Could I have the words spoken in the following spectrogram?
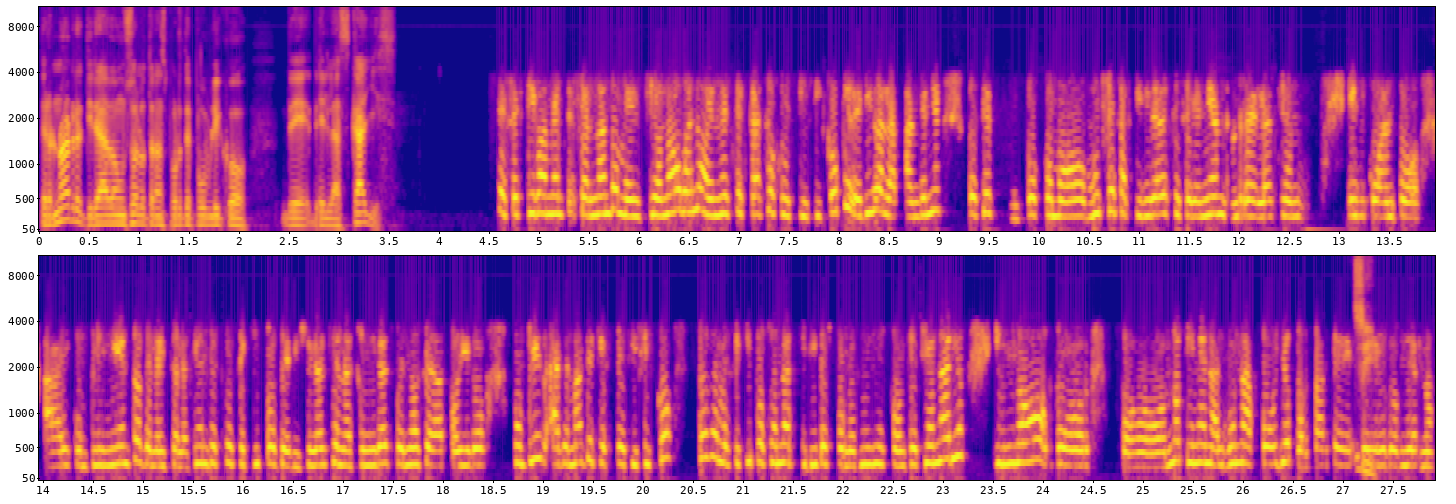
pero no han retirado un solo transporte público de, de las calles. Efectivamente, Fernando mencionó, bueno, en este caso justificó que debido a la pandemia, pues es como muchas actividades que se venían relacionadas en cuanto al cumplimiento de la instalación de estos equipos de vigilancia en las unidades, pues no se ha podido cumplir, además de que especificó todos los equipos son adquiridos por los mismos concesionarios y no por, no tienen algún apoyo por parte del gobierno.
